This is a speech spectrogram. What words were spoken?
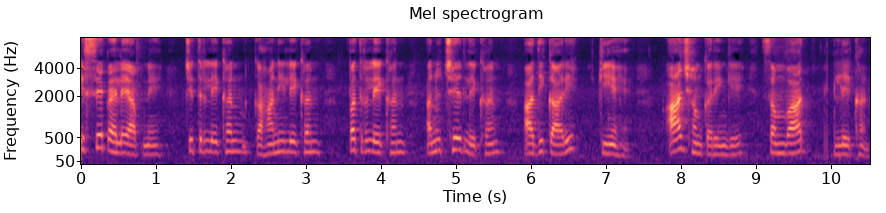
इससे पहले आपने चित्र लेखन कहानी लेखन पत्र लेखन अनुच्छेद लेखन आदि कार्य किए हैं। आज हम करेंगे संवाद लेखन।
